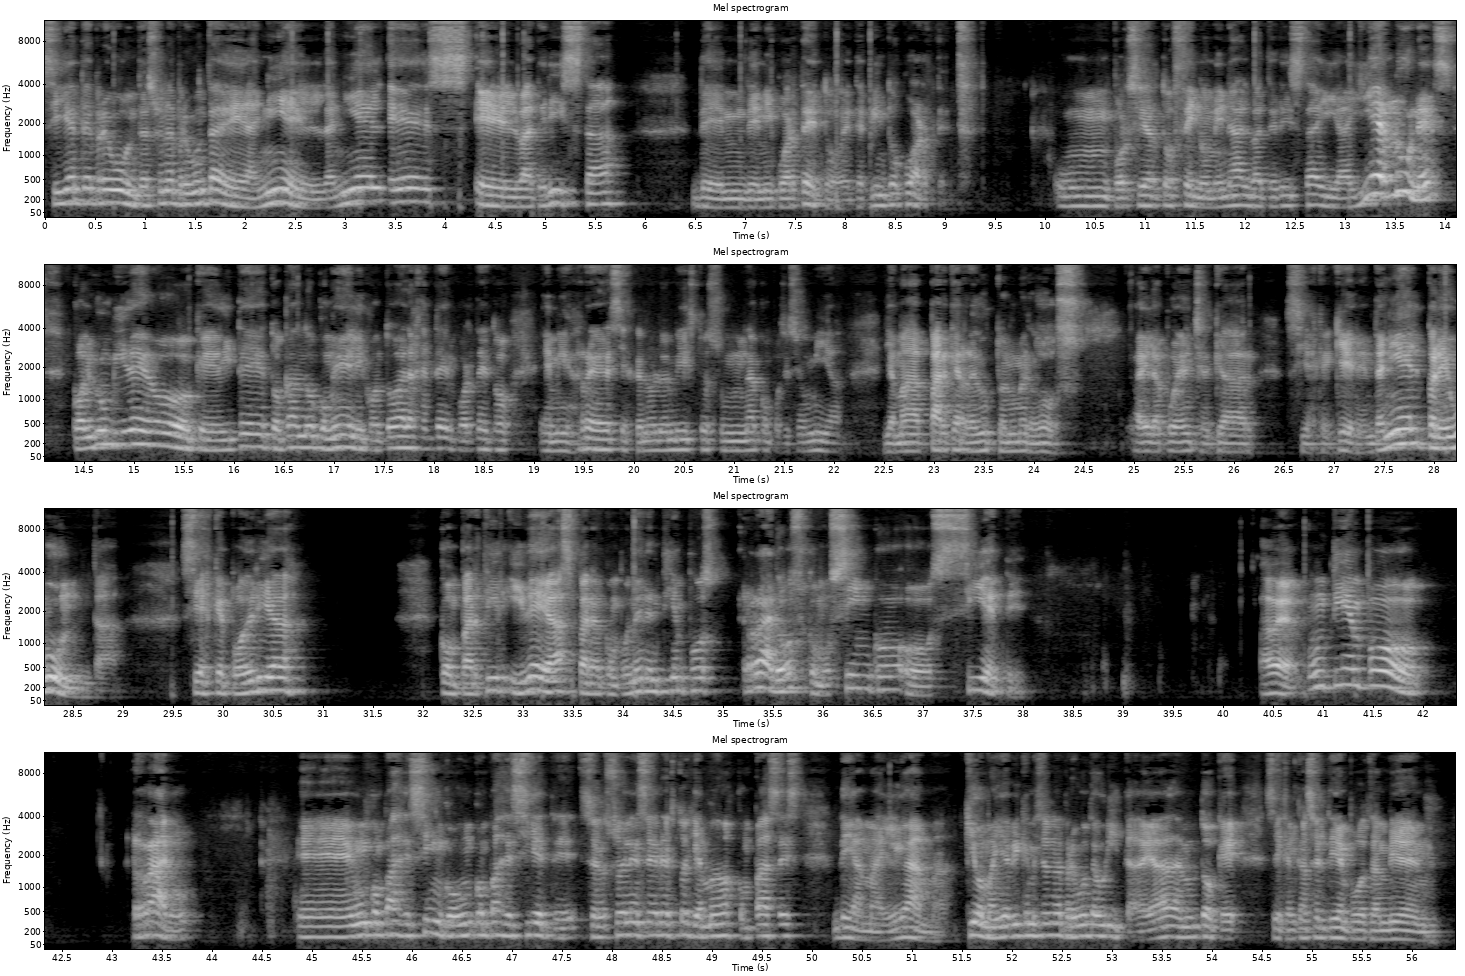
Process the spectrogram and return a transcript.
Siguiente pregunta, es una pregunta de Daniel. Daniel es el baterista de, mi cuarteto, de Te Pinto Quartet. Un, por cierto, fenomenal baterista. Y ayer lunes colgué un video que edité tocando con él y con toda la gente del cuarteto en mis redes. Si es que no lo han visto, es una composición mía llamada Parque Reducto número 2. Ahí la pueden chequear si es que quieren. Daniel pregunta si es que podría compartir ideas para componer en tiempos raros como 5 o 7. A ver, un tiempo raro, eh, un compás de 5 o un compás de 7, suelen ser estos llamados compases de amalgama. Kioma, ya vi que me hicieron una pregunta ahorita, ¿ya? dame un toque, si es que alcanza el tiempo también.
